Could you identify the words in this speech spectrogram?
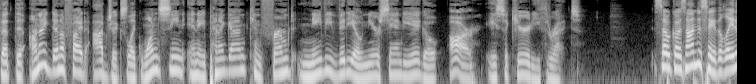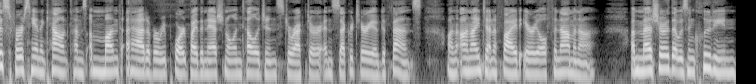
that the unidentified objects, like one seen in a Pentagon confirmed Navy video near San Diego, are a security threat. So it goes on to say the latest firsthand account comes a month ahead of a report by the National Intelligence Director and Secretary of Defense on unidentified aerial phenomena, a measure that was included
